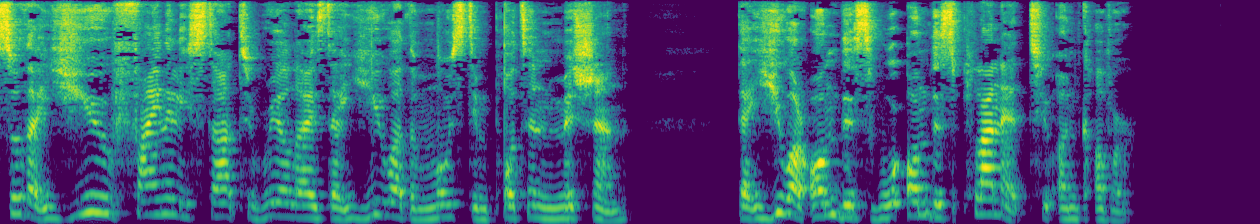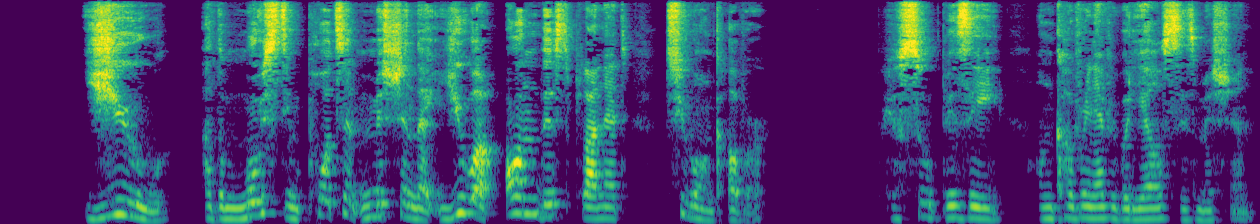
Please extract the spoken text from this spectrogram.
so that you finally start to realize that you are the most important mission that you are on this on this planet to uncover. You are the most important mission that you are on this planet to uncover. But you're so busy uncovering everybody else's mission.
